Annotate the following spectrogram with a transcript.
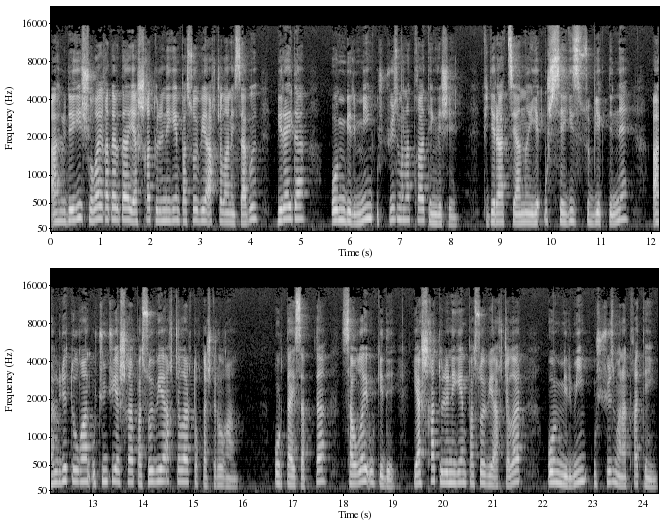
аhlүдөгү шолай кадарда жашка төленеген пособие акчаларынын эсабы бир айда он бир миң үч жүз манатка теңдеше федерациянын жетимиш сегиз субъектине аhlүдө тууган үчүнчү жашка пособие акчалар токтоштурулган орто эсапта саулай өлкөдө жашка төленеген пособие акчалар он бир миң үч жүз манатка тең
